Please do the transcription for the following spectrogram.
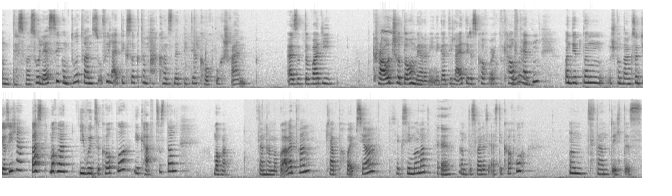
Und das war so lässig und dort waren so viele Leute, die gesagt haben, kannst du nicht bitte ein Kochbuch schreiben? Also da war die Crowd schon da, mehr oder weniger. Die Leute, die das Kochbuch gekauft cool. hätten. Und ich habe dann spontan gesagt, ja sicher, passt, machen wir. Ich wollte ein Kochbuch, ihr kauft es dann, machen wir. Dann haben wir gearbeitet dran, ich glaube halbes Jahr, sechs, sieben Monate. Ja. Und das war das erste Kochbuch. Und dann durch das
